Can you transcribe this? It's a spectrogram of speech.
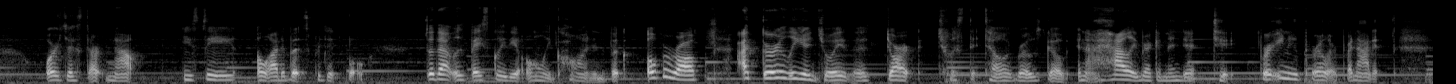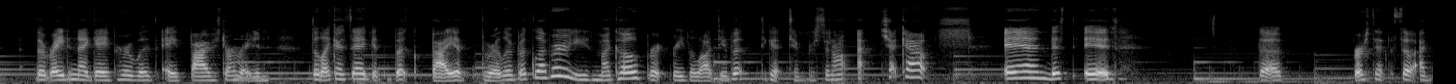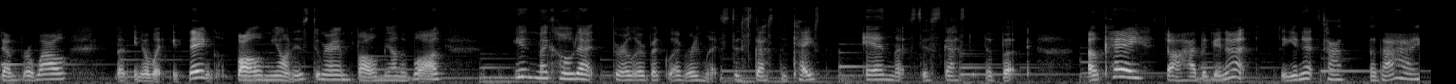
or just starting out. You see a lot of books predictable. So that was basically the only con in the book. Overall, I thoroughly enjoyed the dark, twisted tale of Rose Gold, and I highly recommend it to for any thriller fanatics. The rating I gave her was a five star rating. So, like I said, get the book by a thriller book lover. Use my code Reads a Lot book to get 10% off at checkout. And this is the first episode I've done for a while. Let me know what you think. Follow me on Instagram. Follow me on the blog. Use my code at Thriller Book Lover and let's discuss the case and let's discuss the book. Okay, y'all have a good night. See you next time. Bye bye.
